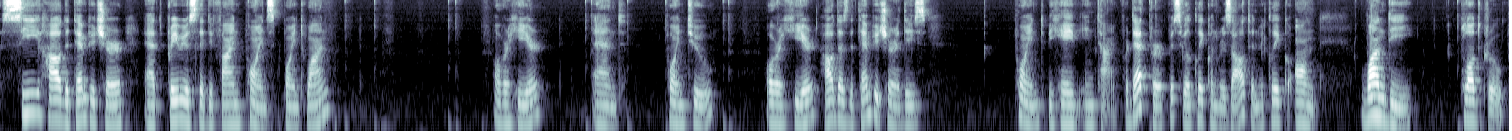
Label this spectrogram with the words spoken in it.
see how the temperature at previously defined points, point 1 over here and point 2 over here, how does the temperature at this point behave in time. For that purpose, we'll click on result and we click on 1D plot group.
